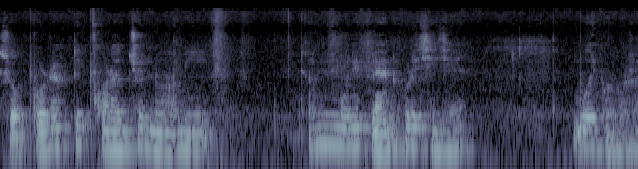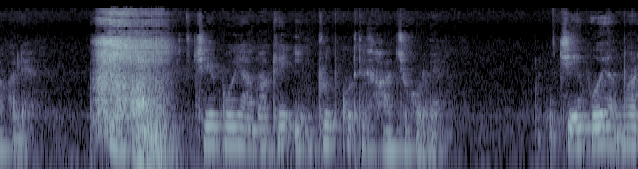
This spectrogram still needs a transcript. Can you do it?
সো প্রোডাক্টিভ করার জন্য আমি আমি মনে প্ল্যান করেছি যে বই পড়ব সকালে। যে বই আমাকে ইমপ্রুভ করতে সাহায্য করবে। যে বই আমার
